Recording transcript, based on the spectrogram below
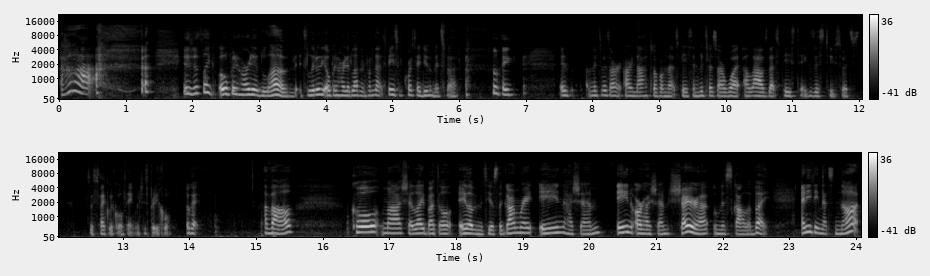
ah, it's just like open hearted love. It's literally open hearted love. And from that space, of course, I do a mitzvah. like, is mitzvahs are, are natural from that space, and mitzvahs are what allows that space to exist too. So it's it's a cyclical thing, which is pretty cool. Okay, aval kol ma shelai batal elav b'mitzias legamre ein Hashem Ein or Hashem Shaira umiskala bay. Anything that's not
